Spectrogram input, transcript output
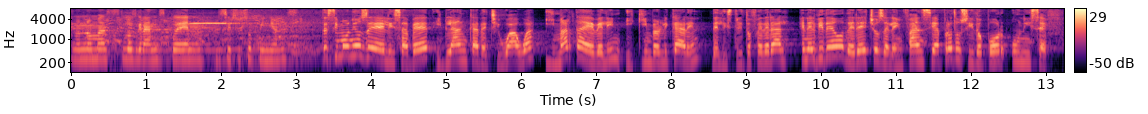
no nomás los grandes pueden decir sus opiniones. Testimonios de Elizabeth y Blanca de Chihuahua y Marta Evelyn y Kimberly Karen del Distrito Federal en el video Derechos de la Infancia producido por UNICEF.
